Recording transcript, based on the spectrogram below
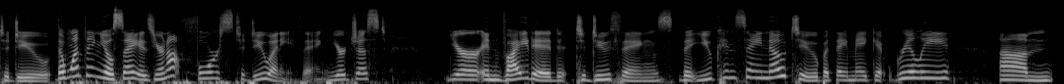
to do. The one thing you'll say is you're not forced to do anything. You're just you're invited to do things that you can say no to, but they make it really um,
